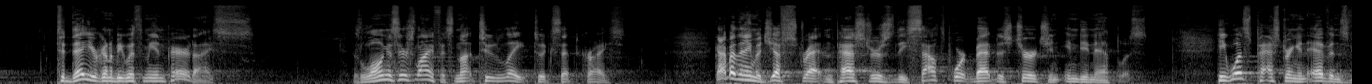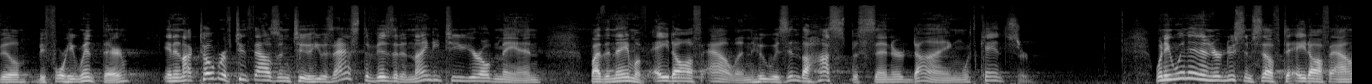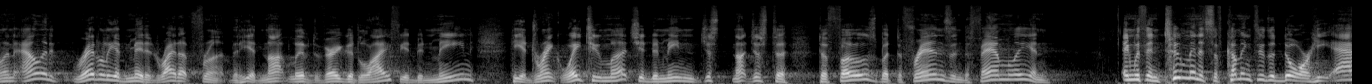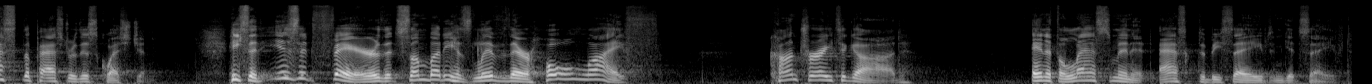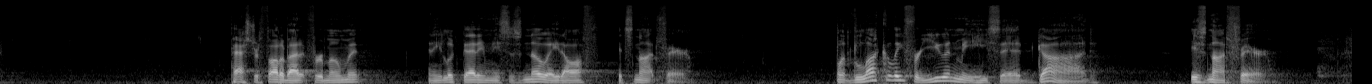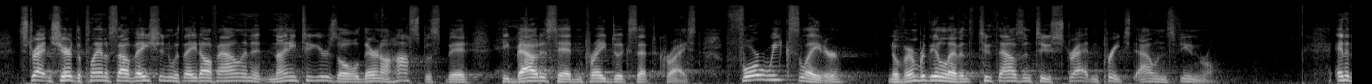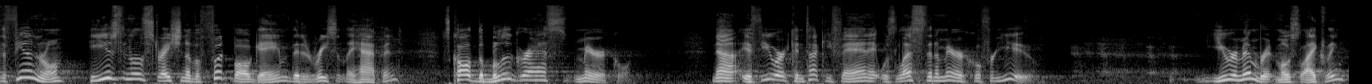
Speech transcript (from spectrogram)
Today, you're going to be with me in paradise. As long as there's life, it's not too late to accept Christ guy by the name of Jeff Stratton pastors the Southport Baptist Church in Indianapolis. He was pastoring in Evansville before he went there. And in October of 2002, he was asked to visit a 92 year old man by the name of Adolph Allen, who was in the hospice center dying with cancer. When he went in and introduced himself to Adolf Allen, Allen readily admitted right up front that he had not lived a very good life. He had been mean. He had drank way too much. He had been mean just, not just to, to foes, but to friends and to family. And, and within two minutes of coming through the door, he asked the pastor this question. He said, Is it fair that somebody has lived their whole life contrary to God and at the last minute asked to be saved and get saved? Pastor thought about it for a moment and he looked at him and he says, No, Adolf, it's not fair. But luckily for you and me, he said, God is not fair. Stratton shared the plan of salvation with Adolf Allen at 92 years old. There in a hospice bed, he bowed his head and prayed to accept Christ. Four weeks later, November the 11th, 2002, Stratton preached Allen's funeral. And at the funeral, he used an illustration of a football game that had recently happened. It's called the Bluegrass Miracle. Now, if you are a Kentucky fan, it was less than a miracle for you. You remember it most likely.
